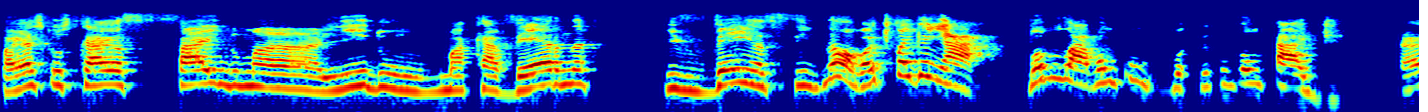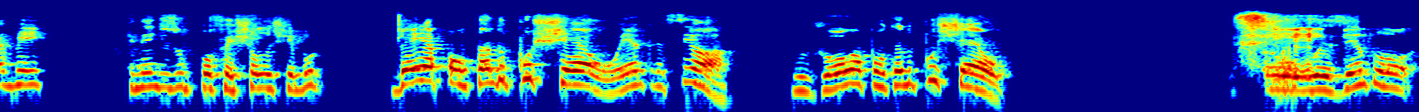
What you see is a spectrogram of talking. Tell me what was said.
Parece que os caras saem de uma, ali de uma caverna e vêm assim, não, agora a gente vai ganhar. Vamos lá, vamos com, vem com vontade. Caras vêm, que nem diz o pô, fechou o Luxemburgo, vem apontando pro Shell, entra assim, ó, no jogo apontando pro Shell. Sim. O exemplo,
